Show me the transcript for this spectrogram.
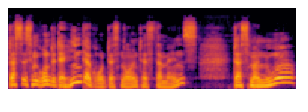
das ist im Grunde der Hintergrund des Neuen Testaments, dass man nur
